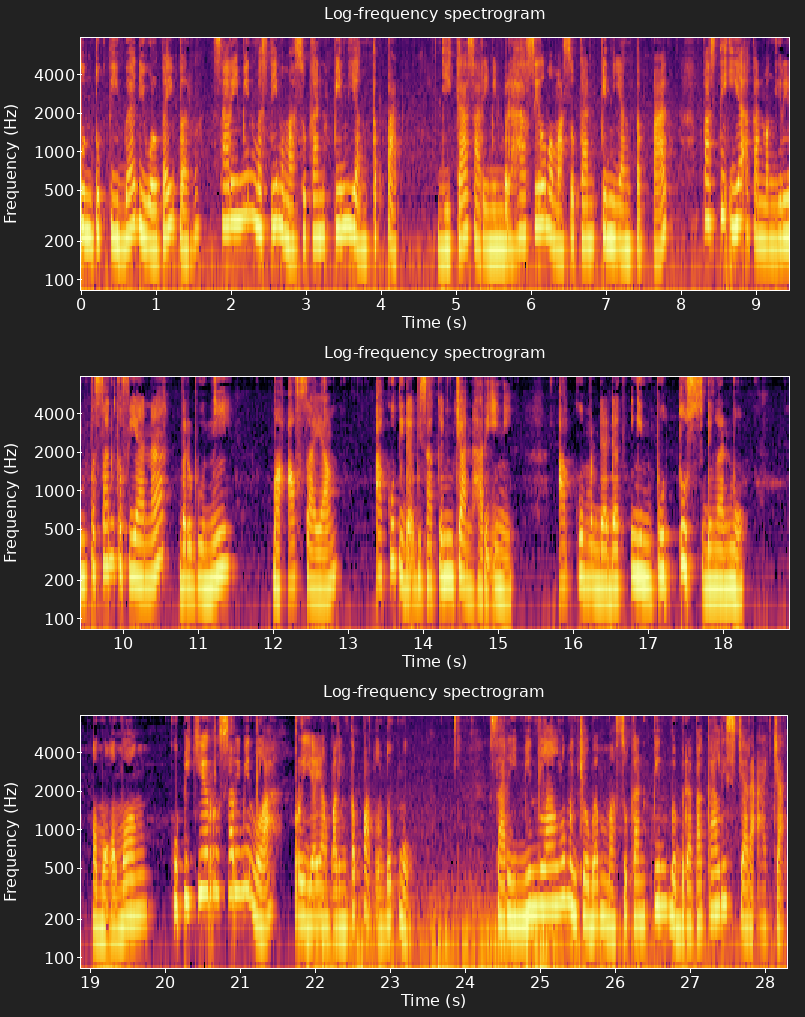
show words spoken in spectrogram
Untuk tiba di wallpaper, Sarimin mesti memasukkan pin yang tepat jika Sarimin berhasil memasukkan PIN yang tepat, pasti ia akan mengirim pesan ke Viana berbunyi, Maaf sayang, aku tidak bisa kencan hari ini. Aku mendadak ingin putus denganmu. Omong-omong, kupikir Sariminlah pria yang paling tepat untukmu. Sarimin lalu mencoba memasukkan PIN beberapa kali secara acak.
